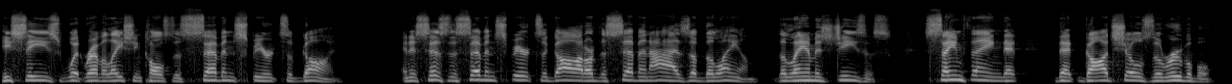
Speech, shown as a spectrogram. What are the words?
he sees what Revelation calls the seven spirits of God. And it says the seven spirits of God are the seven eyes of the Lamb. The Lamb is Jesus. Same thing that, that God shows the Zerubbabel.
